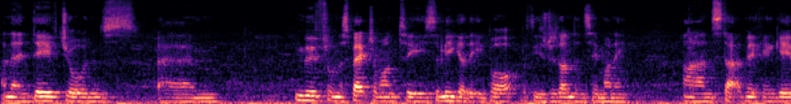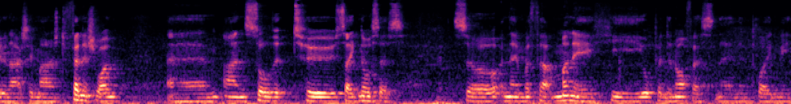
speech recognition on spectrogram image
And then Dave Jones um, moved from the Spectrum onto his Amiga that he bought with his redundancy money and started making a game and actually managed to finish one um, and sold it to Psygnosis so, and then with that money, he opened an office and then employed me.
